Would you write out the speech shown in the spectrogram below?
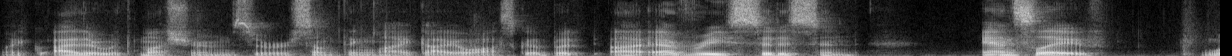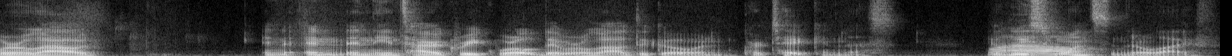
like either with mushrooms or something like ayahuasca. But uh, every citizen and slave were allowed, in, in, in the entire Greek world, they were allowed to go and partake in this at least once in their life.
